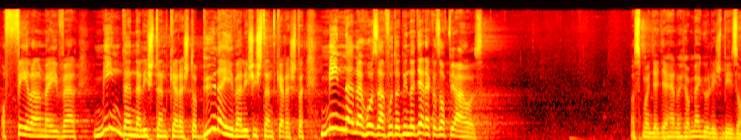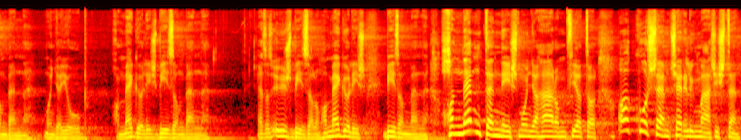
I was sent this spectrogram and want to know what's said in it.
a félelmeivel, mindennel Isten kereste, a bűneivel is Istent kereste, mindennel hozzáfutott, mint a gyerek az apjához. Azt mondja Gyehen, hogy ha megöl is bízom benne, mondja Jobb, ha megöl is bízom benne. Ez az ősbízalom. Ha megöl is, bízom benne. Ha nem tenné is, mondja három fiatal, akkor sem cserélünk más Isten.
